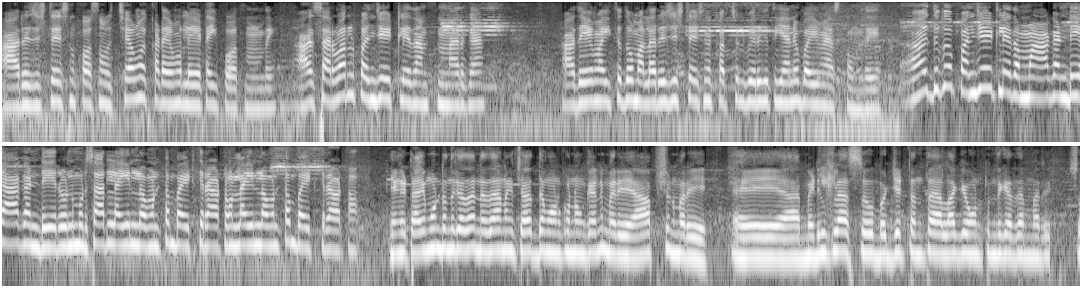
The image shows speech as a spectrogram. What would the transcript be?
ఆ రిజిస్ట్రేషన్ కోసం వచ్చాము ఇక్కడ ఏమో లేట్ అయిపోతుంది. ఆ సర్వర్లు పనిచేయట్లేదు అంటున్నారుగా. అదేమవుతుందో మళ్ళీ రిజిస్ట్రేషన్ ఖర్చులు పెరుగుతాయని భయం వేస్తుంది. ఇదిగో పని చేయట్లేదమ్మా ఆగండి ఆగండి. రెండు మూడు సార్లు లైన్లో ఉండటం బయటికి రావటం లైన్లో ఉండటం బయటికి రావటం. ఇంకా టైం ఉంటుంది కదా నిదానంగా చేద్దాం అనుకున్నాం కానీ మరి ఆప్షన్ మరి మిడిల్ క్లాస్ బడ్జెట్ అంతా అలాగే ఉంటుంది కదా మరి. సో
